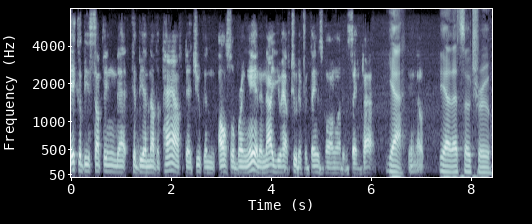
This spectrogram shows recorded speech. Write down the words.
it could be something that could be another path that you can also bring in, and now you have two different things going on at the same time. Yeah, You know. yeah, that's so true.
